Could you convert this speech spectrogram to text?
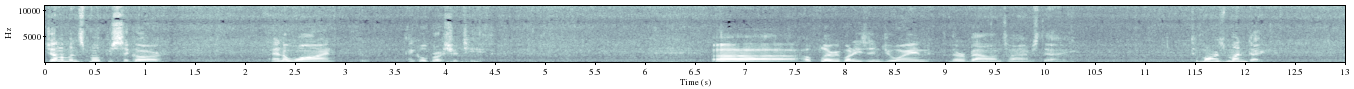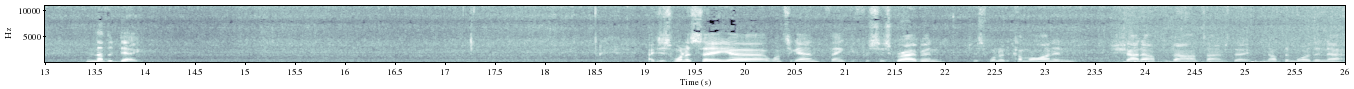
gentlemen, smoke your cigar and a wine and go brush your teeth. Uh, hopefully everybody's enjoying their Valentine's Day. Tomorrow's Monday. Another day. I just want to say uh, once again, thank you for subscribing. Just wanted to come on and shout out to Valentine's Day. Nothing more than that.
